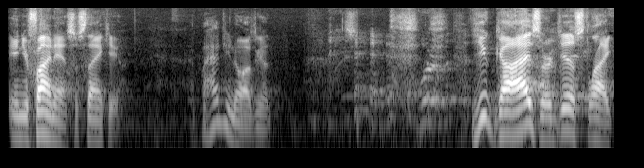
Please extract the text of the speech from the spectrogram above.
in your finances. Thank you. Well, how'd you know I was going to? You guys are just like,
